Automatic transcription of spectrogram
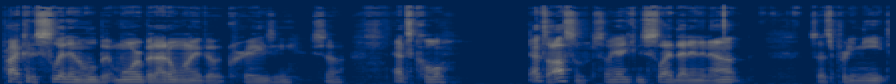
Probably could have slid in a little bit more, but I don't want to go crazy. So that's cool. That's awesome. So yeah, you can just slide that in and out. So that's pretty neat.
